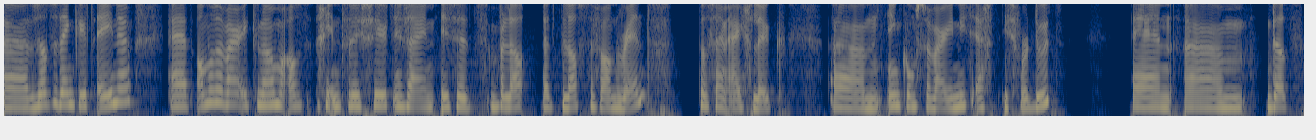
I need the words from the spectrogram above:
Uh, dus dat is denk ik het ene. En het andere waar economen altijd geïnteresseerd in zijn, is het, het belasten van rent. Dat zijn eigenlijk um, inkomsten waar je niet echt iets voor doet. En um, dat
